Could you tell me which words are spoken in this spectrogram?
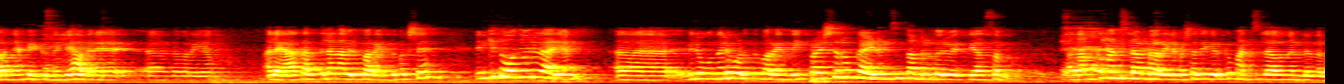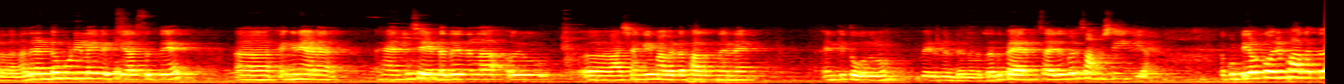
പറഞ്ഞാൽ കേൾക്കുന്നില്ല? അവരെ എന്താ പറയാ അല്ലെ? ആ തരത്തിലാണ് അവർ പറയുന്നത്. പക്ഷെ എനിക്ക് തോന്നിയ ഒരു കാര്യം ഇവർ ഊന്നൽ കൊടുത്ത് പറയുന്നത് ഈ പ്രഷറും ഗൈഡൻസും തമ്മിലുള്ള ഒരു വ്യത്യാസം. നമുക്ക് മനസ്സിലാവുണ്ടോ അറിയില്ല. പക്ഷെ അത് ഇവർക്ക് മനസ്സിലാവുന്നുണ്ട് എന്നുള്ളതാണ്. അത് രണ്ടും കൂടിയുള്ള ഈ വ്യത്യാസത്തെ എങ്ങനെയാണ് ഹാൻഡിൽ ചെയ്യേണ്ടത് എന്നുള്ള ഒരു ആശങ്കയും അവരുടെ ഭാഗത്ത് തന്നെ എനിക്ക് തോന്നുന്നു വരുന്നുണ്ട് എന്നുള്ളത്. അത് പേരൻസ് ആയാലും ഇതുപോലെ സംശയിക്കുക. കുട്ടികൾക്ക് ഒരു ഭാഗത്ത്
